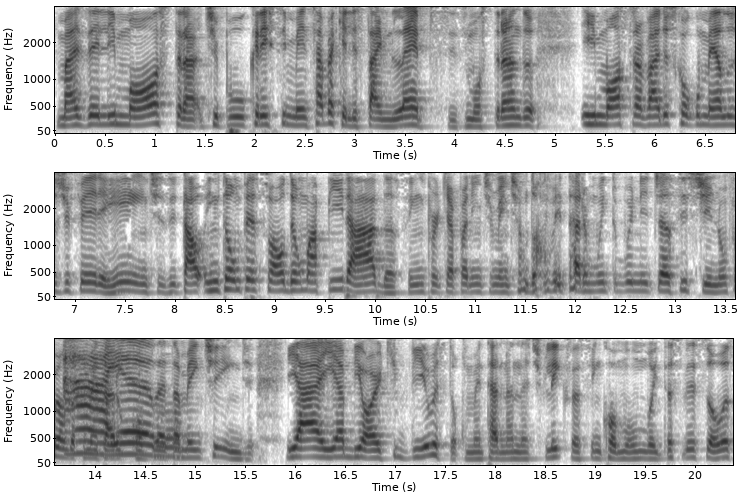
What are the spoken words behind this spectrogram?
mas ele mostra, tipo, o crescimento, sabe aqueles time-lapses mostrando e mostra vários cogumelos diferentes e tal. Então o pessoal deu uma pirada, assim, porque aparentemente é um documentário muito bonito de assistir. Não foi um documentário Ai, completamente indie. E aí a Bjork viu esse documentário na Netflix, assim como muitas pessoas,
